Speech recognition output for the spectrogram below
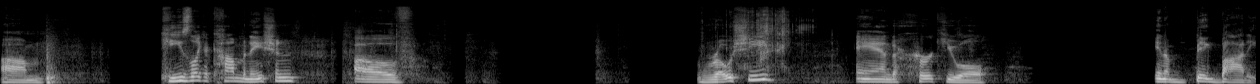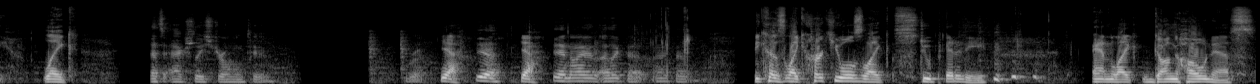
Um he's like a combination of Roshi and Hercule in a big body. Like That's actually strong too. Right. yeah, Yeah. yeah. Yeah, no, I, I like that. I like that. because like Hercule's like stupidity and like gung ho ness.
